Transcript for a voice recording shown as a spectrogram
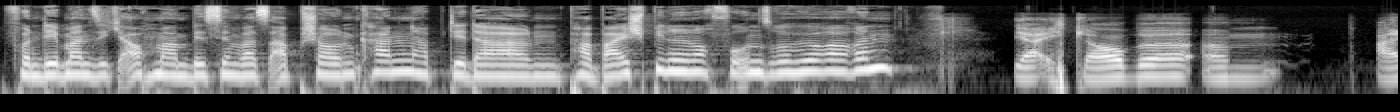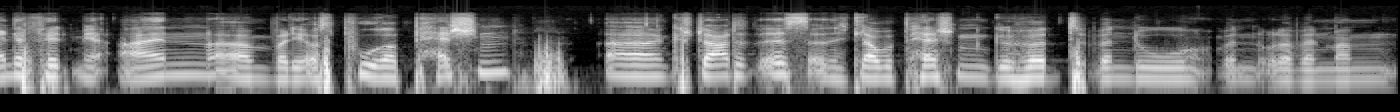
von denen man sich auch mal ein bisschen was abschauen kann. Habt ihr da ein paar Beispiele noch für unsere Hörerin? Ja, ich glaube, ähm, eine fällt mir ein, ähm, weil die aus purer Passion äh, gestartet ist. Also ich glaube, Passion gehört, wenn du, wenn oder wenn man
